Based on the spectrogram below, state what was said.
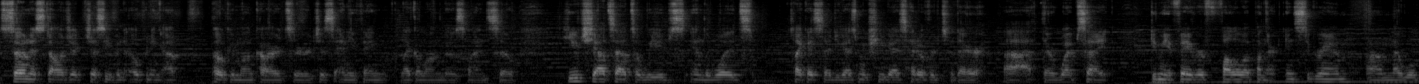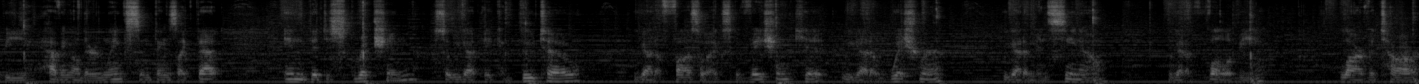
so nostalgic just even opening up Pokemon cards or just anything like along those lines. So huge shouts out to Weebs in the Woods. Like I said, you guys make sure you guys head over to their uh, their website. Do me a favor, follow up on their Instagram. Um, I will be having all their links and things like that in the description. So we got a Kabuto, we got a Fossil Excavation Kit, we got a Whismur, we got a Minccino, we got a Vullaby, Larvitar,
